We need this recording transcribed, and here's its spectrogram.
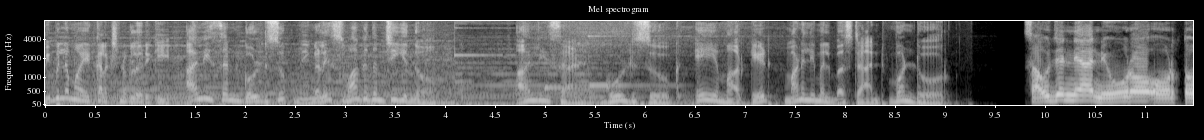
വിപുലമായ കളക്ഷനുകൾ ഒരുക്കി അലിസൺ ഗോൾഡ് സൂക്ക് നിങ്ങളെ സ്വാഗതം ചെയ്യുന്നു. Alison gold souk A M market Manalimal bus stand Wandoor. സൗജന്യ ന്യൂറോ ഓർത്തോ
